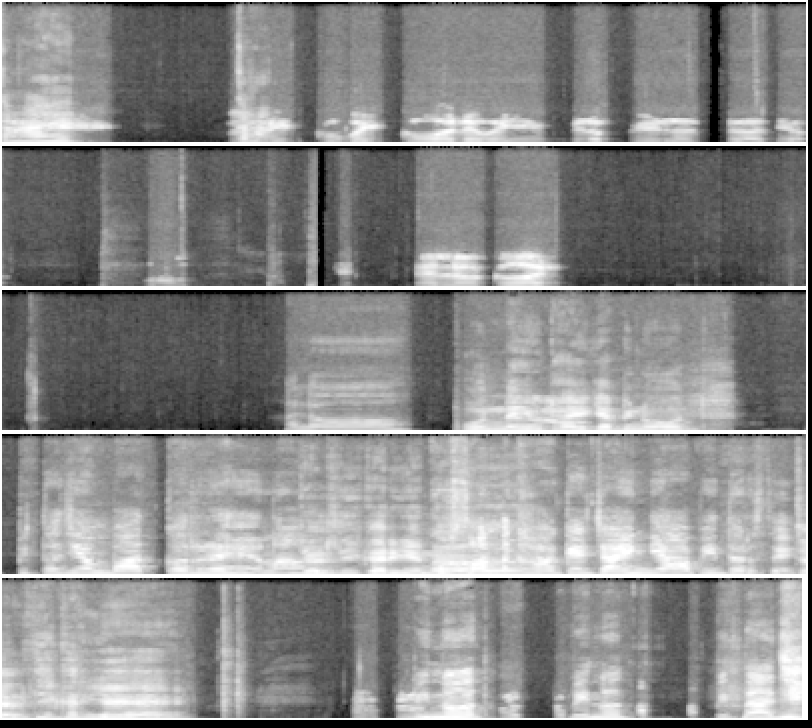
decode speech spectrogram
कहाँ है? कौन है भाई? मेरा पेट दर्द करा दिया। हेलो कौन? हेलो? फ़ोन नहीं उठाई क्या विनोद? पिताजी हम बात कर रहे हैं ना। जल्दी करिए ना। घुसंड खा के जाएँगे आप इधर से। जल्दी करिए। विनोद विनोद पिताजी।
